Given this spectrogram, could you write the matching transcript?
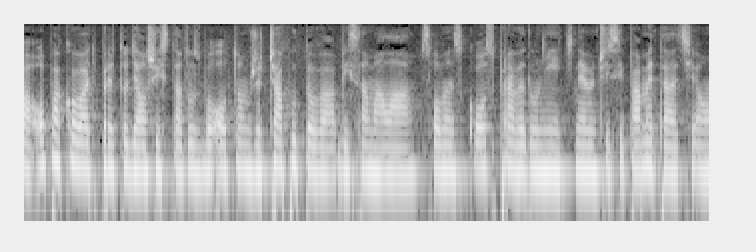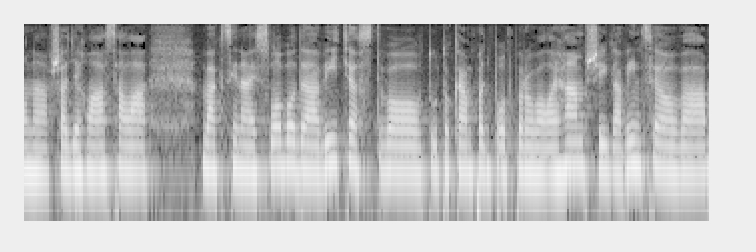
opakovať. Preto ďalší status bol o tom, že Čaputová by sa mala Slovensku ospravedlniť. Neviem, či si pamätáte, ona všade hlásala vakcína je sloboda, víťazstvo. Túto kampaň podporoval aj Hamšík a Vinceová.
